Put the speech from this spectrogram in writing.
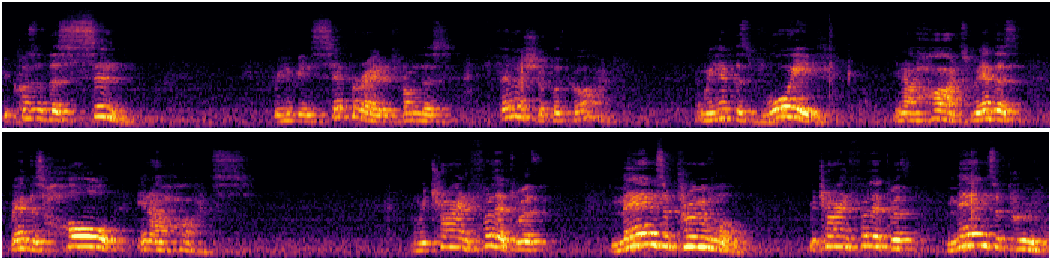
because of the sin, we have been separated from this fellowship with God. And we have this void in our hearts. We have this, we have this hole in our hearts. And we try and fill it with man's approval. We try and fill it with man's approval.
